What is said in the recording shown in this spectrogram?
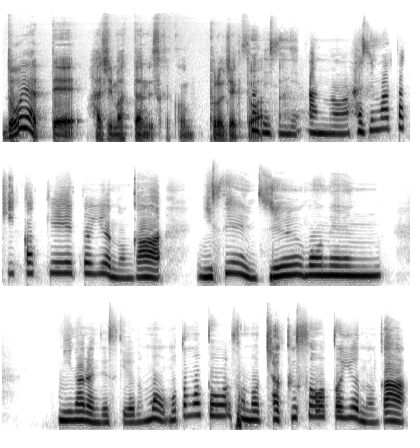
どうやって始まったんですか？このプロジェクトは。そうですね。あの、始まったきっかけというのが2015年になるんですけれども、もともとその着想というのが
